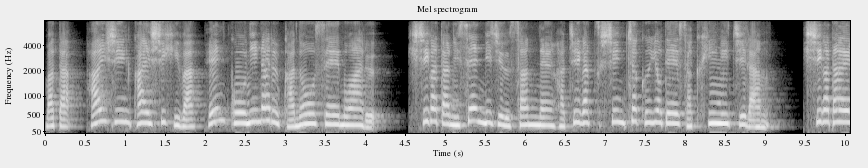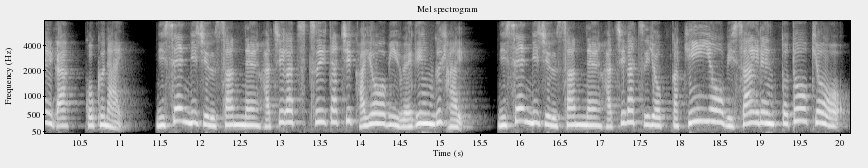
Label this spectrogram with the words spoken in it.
また、配信開始日は変更になる可能性もある。ひし形2023年8月新着予定作品一覧。ひし形映画、国内。2023年8月1日火曜日ウェディング杯。2023年8月4日金曜日サイレント東京。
